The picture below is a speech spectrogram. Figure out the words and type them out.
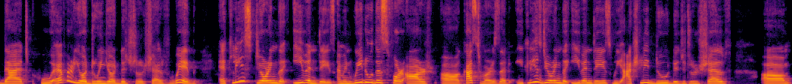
that whoever you're doing your digital shelf with, at least during the event days, I mean, we do this for our uh, customers that at least during the event days, we actually do digital shelf um,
